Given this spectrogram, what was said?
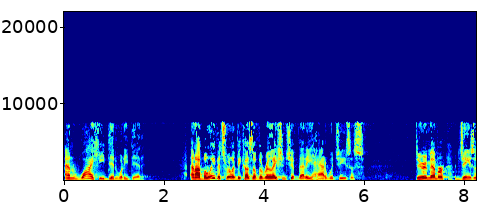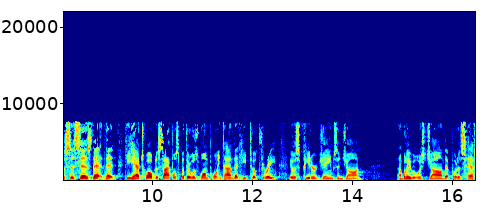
and why he did what he did. And I believe it's really because of the relationship that he had with Jesus. Do you remember Jesus says that, that he had 12 disciples, but there was one point in time that he took three? It was Peter, James, and John. And I believe it was John that put his, head,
